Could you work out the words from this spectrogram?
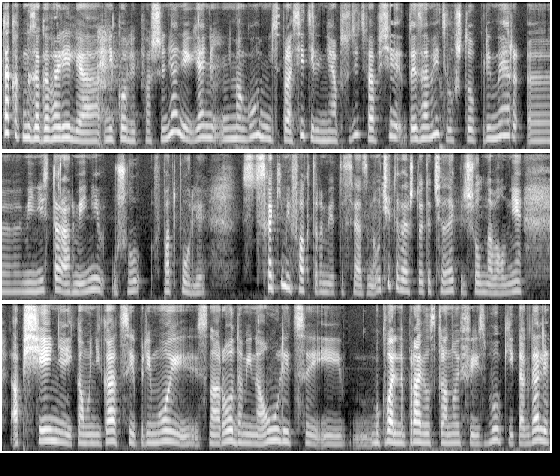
Так как мы заговорили о Николе Пашиняне, я не, не могу не спросить или не обсудить вообще. Ты заметил, что премьер-министр э, Армении ушел в подполье. С, с какими факторами это связано? Учитывая, что этот человек пришел на волне общения и коммуникации прямой с народом и на улице, и буквально правил страной в Фейсбуке и так далее,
